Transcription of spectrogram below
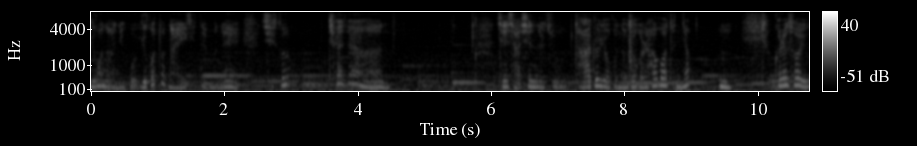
이건 아니고 이것도 나이기 때문에 지금 최대한 제 자신을 좀 다루려고 노력을 하거든요. 음. 그래서 이-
